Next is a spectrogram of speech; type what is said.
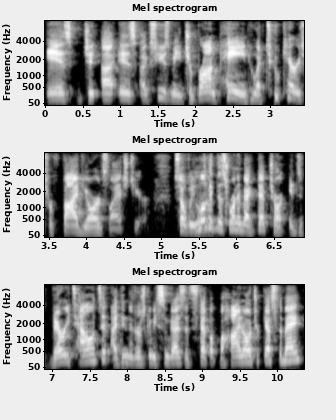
is uh, is excuse me, Gi'Bran Payne, who had two carries for five yards last year. So if we look at this running back depth chart, it's very talented. I think that there's going to be some guys that step up behind Audric Estime,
